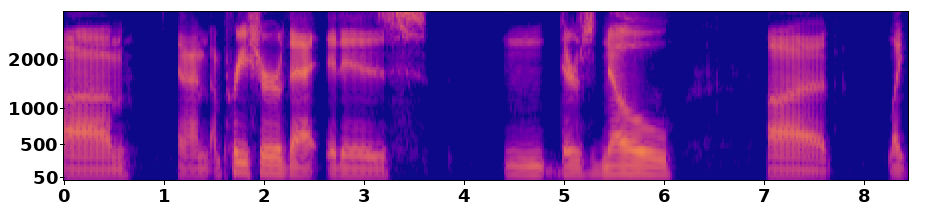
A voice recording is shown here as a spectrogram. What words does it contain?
Um, and I'm, I'm pretty sure that it is, n- there's no, uh, like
